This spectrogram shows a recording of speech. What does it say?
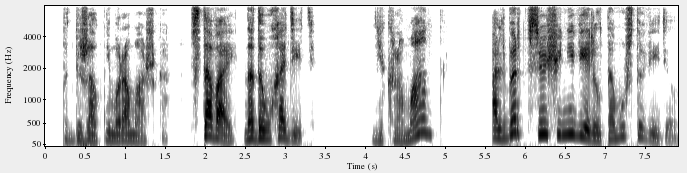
— подбежал к нему Ромашка. «Вставай, надо уходить!» «Некромант?» Альберт все еще не верил тому, что видел.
